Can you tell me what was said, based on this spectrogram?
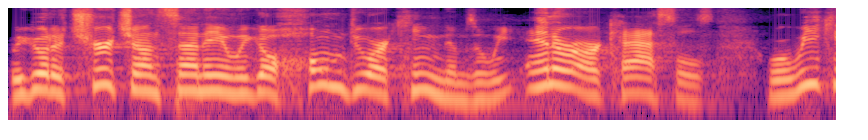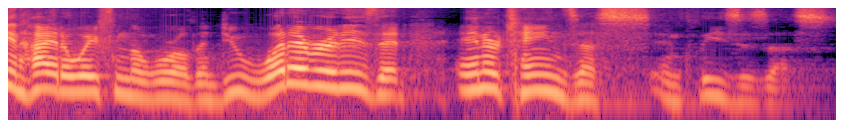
We go to church on Sunday and we go home to our kingdoms and we enter our castles where we can hide away from the world and do whatever it is that entertains us and pleases us.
